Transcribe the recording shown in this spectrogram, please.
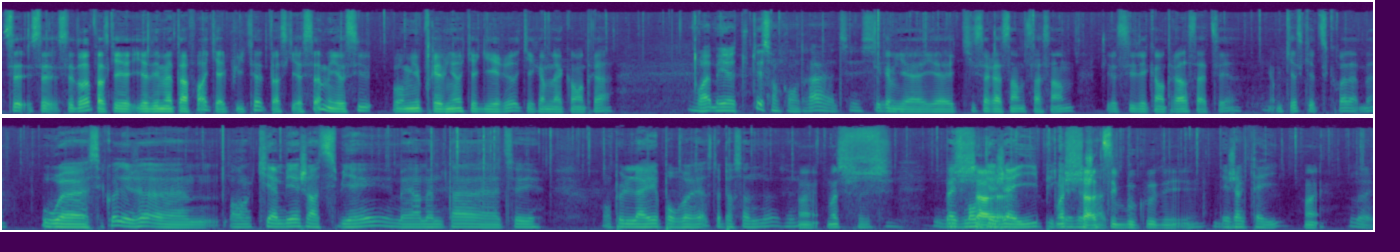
C'est- C'est c'est drôle parce qu'il y y a des métaphores qui appuient tout. Parce qu'il y a ça, mais il y a aussi vaut mieux prévenir que guérir, qui est comme le contraire. Ouais, mais euh, tout est son contraire. tu sais, C'est comme il y, a, il y a qui se ressemble, s'assemble. Puis aussi les contraires s'attirent. Qu'est-ce que tu crois là-dedans? Ou euh, c'est quoi déjà euh, on- Qui aime bien, gentil bien, mais en même temps, euh, tu sais, on peut le laïr pour vrai, cette personne-là. tu sais. Ouais. Moi, je, je- Ben, du Je monde que char- j'haïs, puis moi, que je je châtie beaucoup des. Des gens que t'haïs. Ouais. Ouais.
